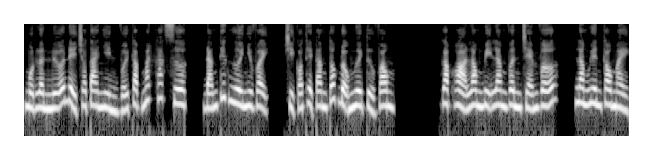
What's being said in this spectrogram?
một lần nữa để cho ta nhìn với cặp mắt khác xưa, đáng tiếc ngươi như vậy, chỉ có thể tăng tốc độ ngươi tử vong. Gặp hỏa long bị Lăng Vân chém vỡ, Lăng Uyên cau mày,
